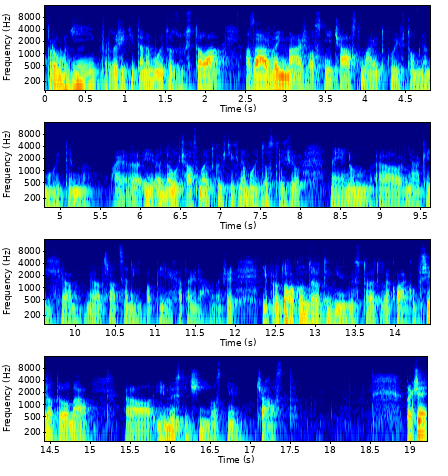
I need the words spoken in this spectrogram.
proudí, protože ti ta nemovitost zůstala a zároveň máš vlastně část majetku i v tom nemovitém nebo část majetku v těch nemovitostech, že jo? nejenom v nějakých třeba cených papírech a tak dále. Takže i pro toho konzervativního investora je to taková jako přijatelná investiční vlastně část. Takže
